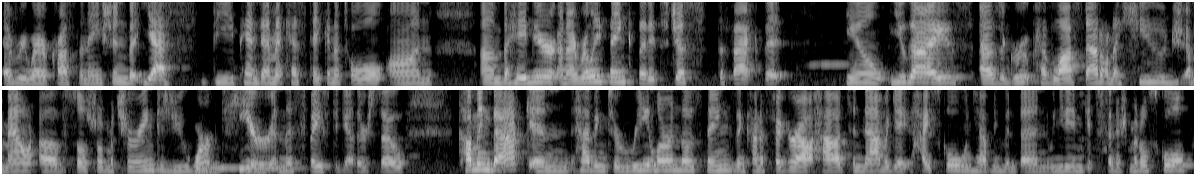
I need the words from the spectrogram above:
everywhere across the nation. But yes, the pandemic has taken a toll on um, behavior. And I really think that it's just the fact that, you know, you guys as a group have lost out on a huge amount of social maturing because you weren't here in this space together. So, coming back and having to relearn those things and kind of figure out how to navigate high school when you haven't even been when you didn't get to finish middle school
